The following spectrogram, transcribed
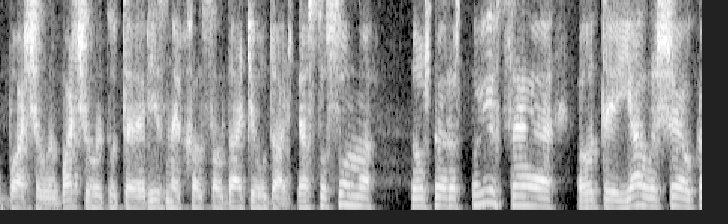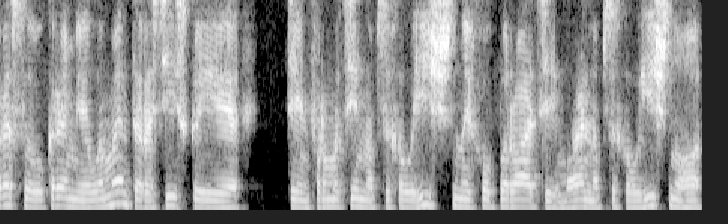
бачили. Бачили тут е, різних солдатів удачі. А стосовно того, що я розповів, це от я лише окреслив окремі елементи російської інформаційно-психологічних операцій, морально-психологічного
